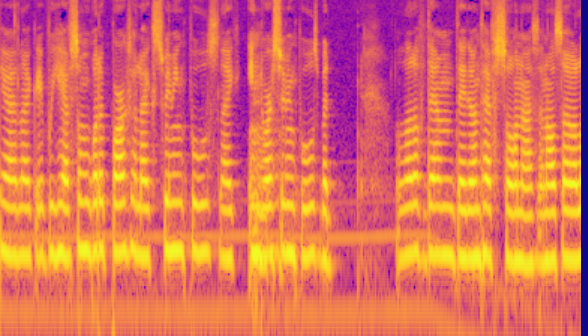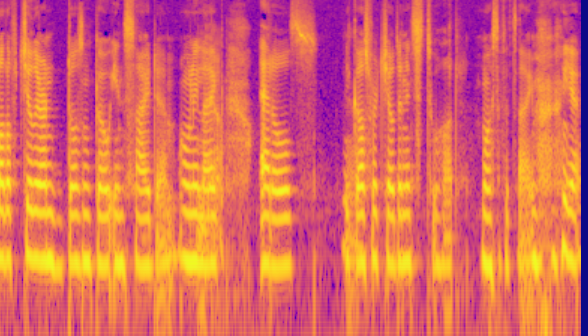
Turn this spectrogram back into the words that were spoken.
Yeah, like if we have some water parks or like swimming pools, like indoor mm. swimming pools, but a lot of them they don't have saunas and also a lot of children doesn't go inside them only like yeah. adults because yeah. for children it's too hot most of the time yeah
